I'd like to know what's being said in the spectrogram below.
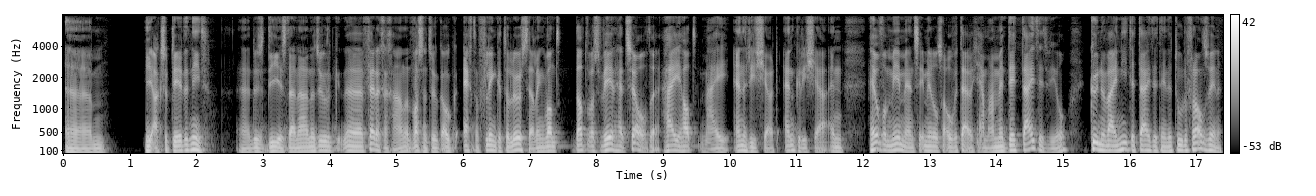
Ehm, die accepteert het niet. Eh, dus die is daarna natuurlijk eh, verder gegaan. Het was natuurlijk ook echt een flinke teleurstelling. Want dat was weer hetzelfde. Hij had mij en Richard en Grisha en heel veel meer mensen inmiddels overtuigd. Ja, maar met dit tijdritwiel kunnen wij niet de tijd in de Tour de France winnen.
